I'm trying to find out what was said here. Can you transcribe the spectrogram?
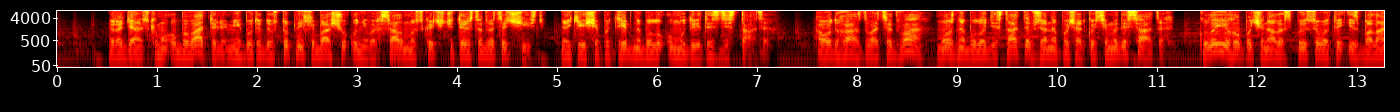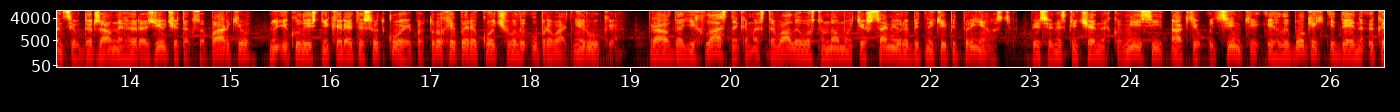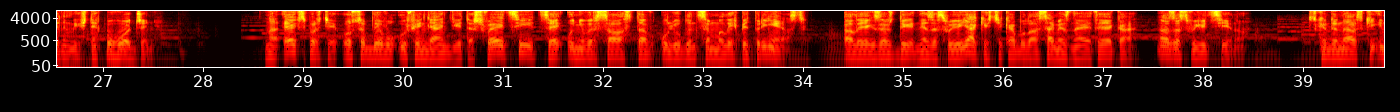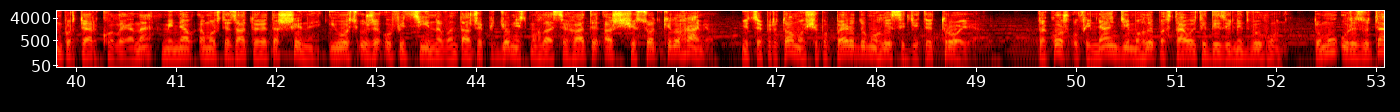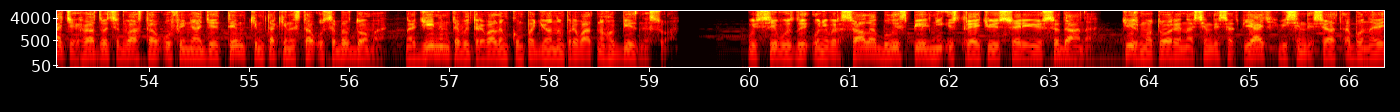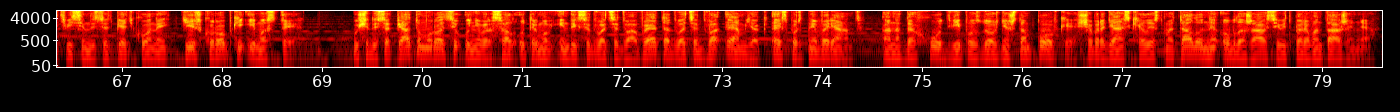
Радянському обивателю міг бути доступний хіба що універсал Москвич 426, який ще потрібно було умудритись дістати. А от ГАЗ-22 можна було дістати вже на початку 70-х, коли його починали списувати із балансів державних гаражів чи таксопарків, ну і колишні керети швидкої потрохи перекочували у приватні руки. Правда, їх власниками ставали в основному ті ж самі робітники підприємств після нескінченних комісій, актів оцінки і глибоких ідейно-економічних погоджень. На експорті, особливо у Фінляндії та Швеції, цей універсал став улюбленцем малих підприємств, але як завжди, не за свою якість, яка була самі знаєте яка, а за свою ціну. Скандинавський імпортер Колена міняв амортизатори та шини, і ось уже офіційно вантажопідйомність могла сягати аж 600 кілограмів. І це при тому, що попереду могли сидіти троє. Також у Фінляндії могли поставити дизельний двигун. Тому у результаті ГАЗ-22 став у Фінляндії тим, ким так і не став у себе вдома надійним та витривалим компаньйоном приватного бізнесу. Усі вузли універсала були спільні із третьою серією седана. Ті ж мотори на 75, 80 або навіть 85 коней, ті ж коробки і мости. У 65-му році універсал отримав індекси 22В та 22М як експортний варіант, а на даху дві поздовжні штамповки, щоб радянський лист металу не облажався від перевантаження.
